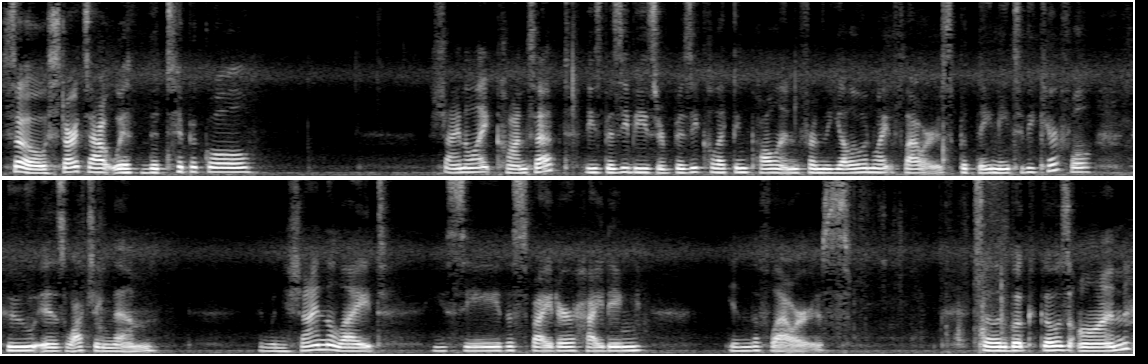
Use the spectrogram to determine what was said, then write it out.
So starts out with the typical shine a light concept. These busy bees are busy collecting pollen from the yellow and white flowers, but they need to be careful who is watching them. And when you shine the light, you see the spider hiding in the flowers. So the book goes on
